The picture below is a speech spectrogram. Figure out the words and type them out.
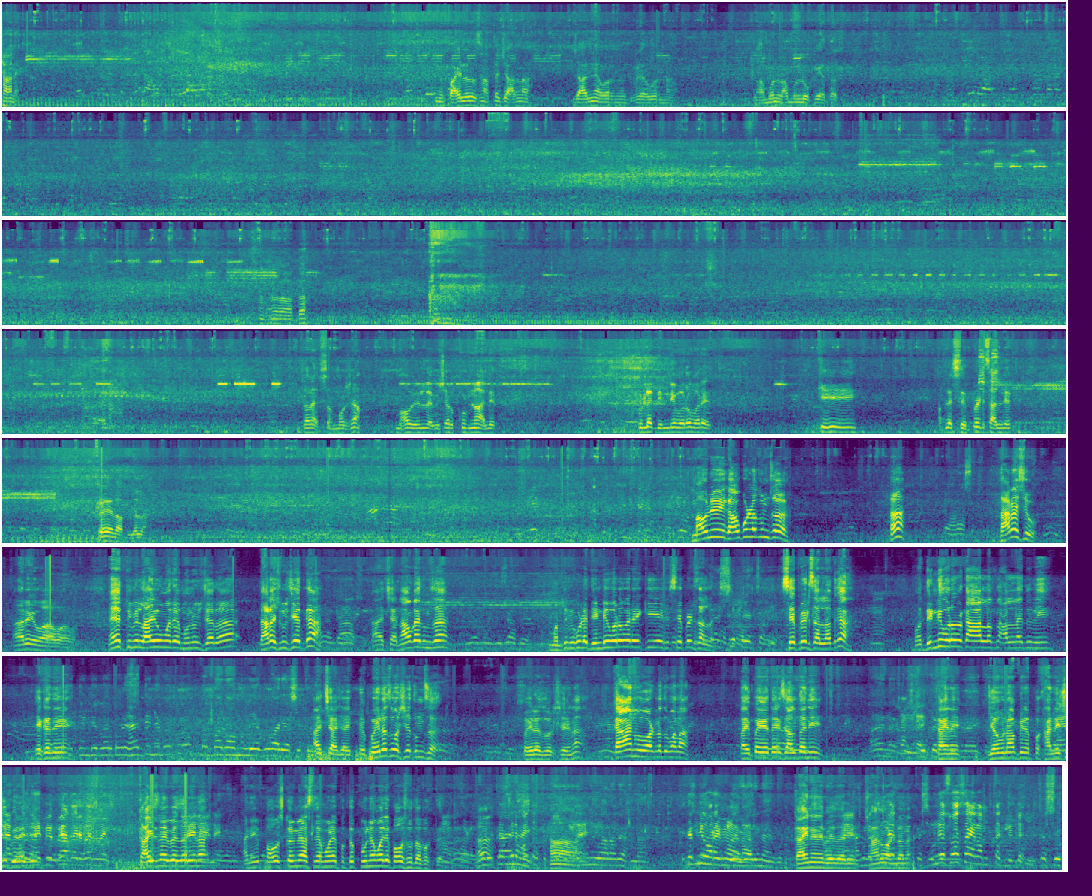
छान आहे. मी पाहिलंच ना आता जालना जालन्यावरनं धुळ्यावरनं. लांबून लांबून लोक येतात आता चला समोरच्या माऊलींना विचार कुठनं आलेत? कुठल्या दिंडीबरोबर आहेत? की आपले सेपरेट चाललेत? कळेल आपल्याला. माऊली गाव कुठलं तुमचं? हा? धाराशिव. अरे वा वा वा. नाही तुम्ही लाईव्हमध्ये म्हणून विचारलं धाराशिवचे आहेत का? अच्छा नाव काय तुमचं? मग तुम्ही कुठे दिंडी बरोबर आहे की सेपरेट चाललं सेपरेट चाललात. का? मग दिंडी बरोबर का आलात आला नाही तुम्ही? एखादे. अच्छा अच्छा. पहिलंच वर्ष आहे तुमचं? पहिलंच वर्ष. आहे ना? काय अनुभव वाटलं तुम्हाला? पायी पायी येताना चालताना? काय नाही. जेवणा पिण्या खाण्याची पिण्याची? काहीच नाही बेजारी ना? आणि पाऊस कमी असल्यामुळे फक्त पुण्यामध्ये पाऊस होता फक्त. हा काय नाही. हा. काही नाही ना बेजारी. छान वाटलं ना.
